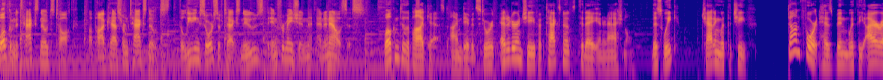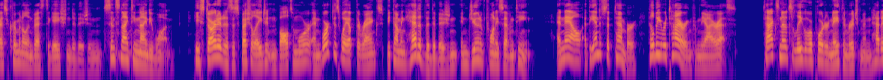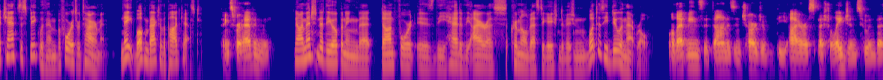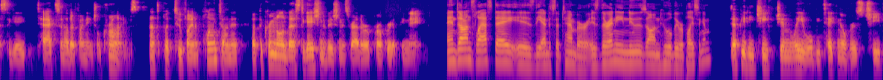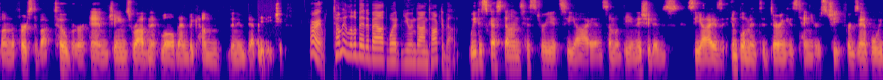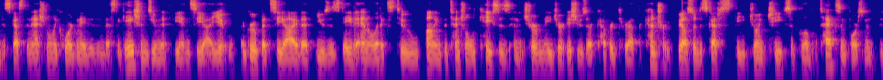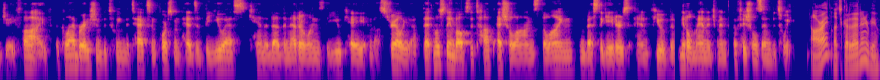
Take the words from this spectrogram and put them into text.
Welcome to Tax Notes Talk, a podcast from Tax Notes, the leading source of tax news, information, and analysis. Welcome to the podcast. I'm David Stewart, editor in chief of Tax Notes Today International. This week, chatting with the chief. Don Fort has been with the IRS Criminal Investigation Division since 1991. He started as a special agent in Baltimore and worked his way up the ranks, becoming head of the division in June of 2017. And now, at the end of September, he'll be retiring from the IRS. Tax Notes legal reporter Nathan Richmond had a chance to speak with him before his retirement. Nate, welcome back to the podcast. Thanks for having me. Now, I mentioned at the opening that Don Fort is the head of the IRS Criminal Investigation Division. What does he do in that role? Well, that means that Don is in charge of the IRS special agents who investigate tax and other financial crimes. Not to put too fine a point on it, but the Criminal Investigation Division is rather appropriately named. And Don's last day is the end of September. Is there any news on who will be replacing him? Deputy Chief Jim Lee will be taking over as chief on the 1st of October, and James Robnett will then become the new deputy chief. All right, tell me a little bit about what you and Don talked about. We discussed Don's history at CI and some of the initiatives CI has implemented during his tenure as chief. For example, we discussed the Nationally Coordinated Investigations Unit, the NCIU, a group at CI that uses data analytics to find potential cases and ensure major issues are covered throughout the country. We also discussed the Joint Chiefs of Global Tax Enforcement, the J5, a collaboration between the tax enforcement heads of the US, Canada, the Netherlands, the UK, and Australia that mostly involves the top echelons, the line investigators, and few of the middle management officials in between. All right, let's go to that interview.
